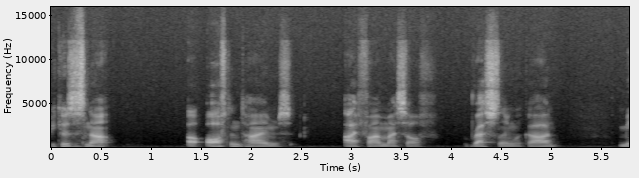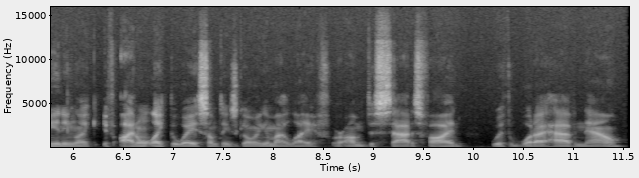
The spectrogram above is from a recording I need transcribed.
because it's not. Uh, oftentimes, I find myself wrestling with God, meaning like if I don't like the way something's going in my life or I'm dissatisfied with what I have now,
